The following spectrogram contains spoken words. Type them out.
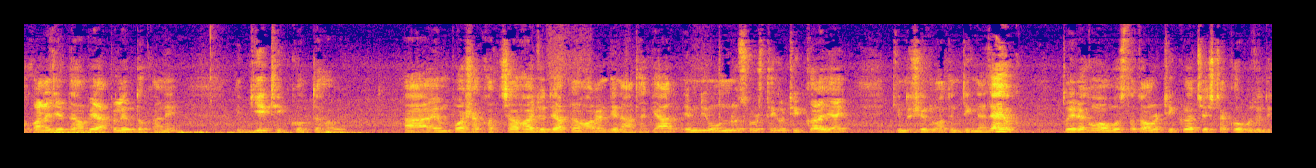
দোকানে যেতে হবে অ্যাপেলের দোকানে গিয়ে ঠিক করতে হবে। এবং পয়সা খরচা হয় যদি আপনার ওয়ারেন্টি না থাকে। আর এমনি অন্য সোর্স থেকেও ঠিক করা যায় কিন্তু সেগুলো অথেন্টিক না। যাই হোক তো এরকম অবস্থা তো আমরা ঠিক করার চেষ্টা করব যদি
